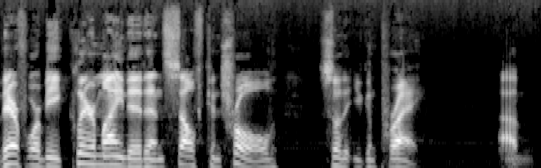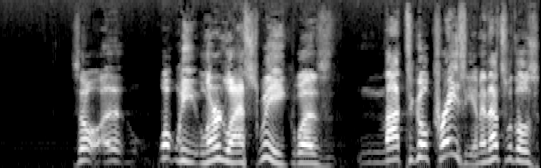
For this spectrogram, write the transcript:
Therefore, be clear minded and self controlled so that you can pray. Um, so, uh, what we learned last week was not to go crazy. I mean, that's what those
